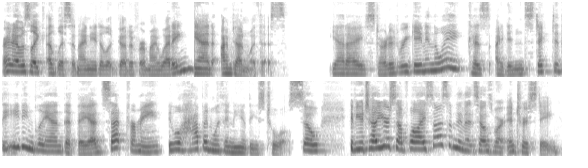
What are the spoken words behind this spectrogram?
right? I was like, uh, listen, I need to look good for my wedding and I'm done with this. Yet I started regaining the weight because I didn't stick to the eating plan that they had set for me. It will happen with any of these tools. So if you tell yourself, well, I saw something that sounds more interesting,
